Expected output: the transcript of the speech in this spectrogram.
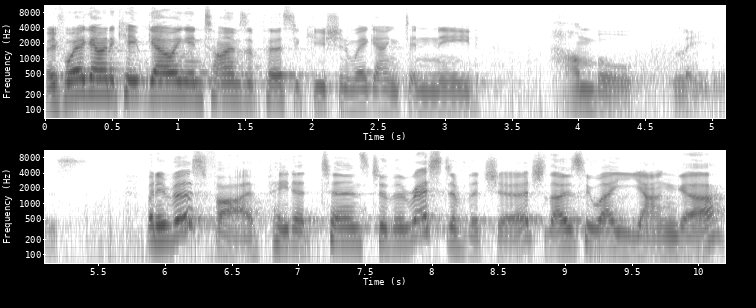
If we're going to keep going in times of persecution, we're going to need humble leaders. But in verse 5, Peter turns to the rest of the church, those who are younger,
